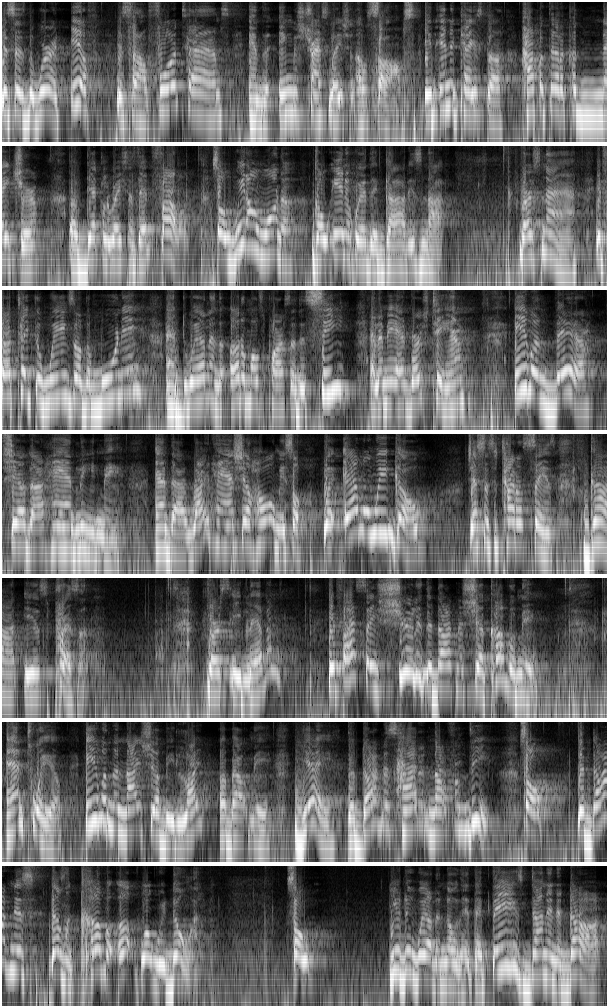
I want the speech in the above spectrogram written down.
It says the word if is found four times in the English translation of Psalms. It indicates the hypothetical nature of declarations that follow. So we don't want to go anywhere that God is not. Verse 9 If I take the wings of the morning and dwell in the uttermost parts of the sea, and let me add verse 10 even there shall thy hand lead me, and thy right hand shall hold me. So wherever we go, just as the title says, God is present. Verse 11 If I say, Surely the darkness shall cover me, and 12 even the night shall be light about me. Yea, the darkness hideth not from thee. So the darkness doesn't cover up what we're doing. So you do well to know that. That things done in the dark,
